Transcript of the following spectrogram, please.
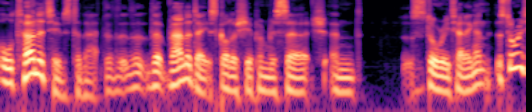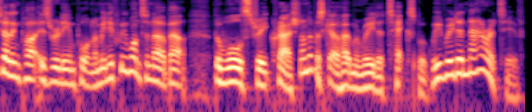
alternatives to that, that, that that validate scholarship and research and storytelling. And the storytelling part is really important. I mean, if we want to know about the Wall Street crash, none of us go home and read a textbook. We read a narrative.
